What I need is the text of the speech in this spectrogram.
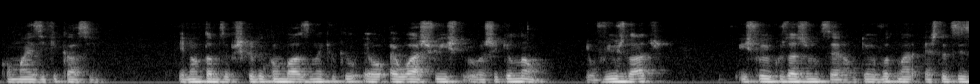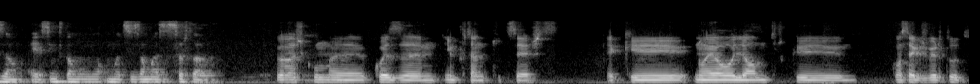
com mais eficácia. E não estamos a prescrever com base naquilo que eu, eu, acho isto, eu acho aquilo não. Eu vi os dados, isto foi o que os dados me disseram, então eu vou tomar esta decisão. É assim que toma uma, uma decisão mais acertada. Eu acho que uma coisa importante que tu disseste é que não é o olhómetro que consegues ver tudo.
